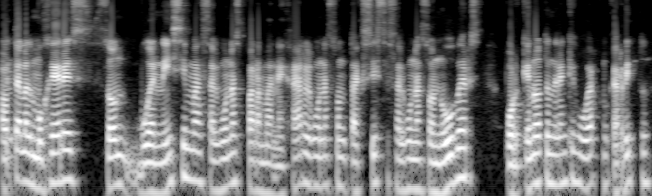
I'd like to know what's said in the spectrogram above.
ahorita las mujeres son buenísimas, algunas para manejar, algunas son taxistas, algunas son Ubers. ¿Por qué no tendrían que jugar con carritos?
